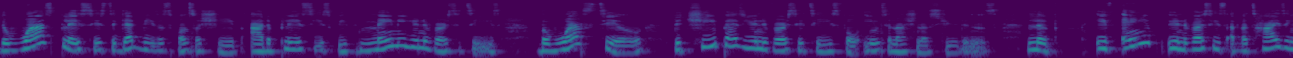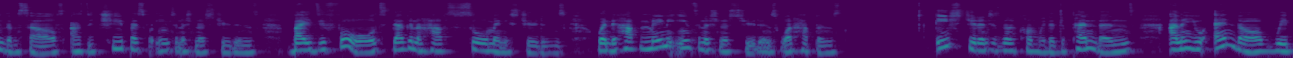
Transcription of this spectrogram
The worst places to get visa sponsorship are the places with many universities, but worse still, the cheapest universities for international students. Look, if any university is advertising themselves as the cheapest for international students, by default, they're going to have so many students. When they have many international students, what happens? Each student is going to come with a dependent, and then you end up with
